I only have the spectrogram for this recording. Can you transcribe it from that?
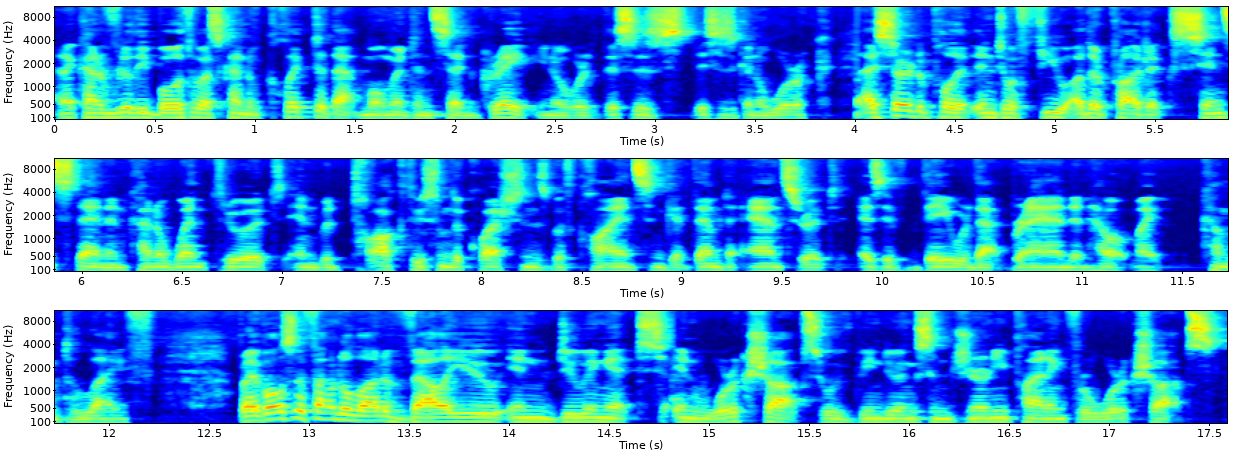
and I kind of really both of us kind of clicked at that moment and said, "Great, you know, this is this is to work." I started to pull it into a few other projects since then, and kind of went through it and would talk through some of the questions with clients and get them to answer it as if they were that brand and how it might come to life. But I've also found a lot of value in doing it in workshops. We've been doing some journey planning for workshops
